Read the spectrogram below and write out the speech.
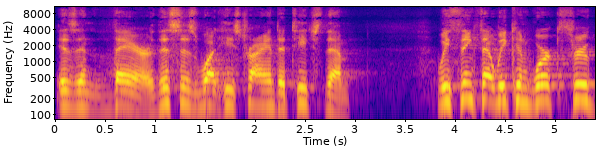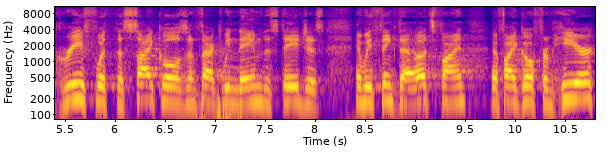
isn't there. This is what he's trying to teach them. We think that we can work through grief with the cycles. In fact, we name the stages and we think that, oh, it's fine. If I go from here,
